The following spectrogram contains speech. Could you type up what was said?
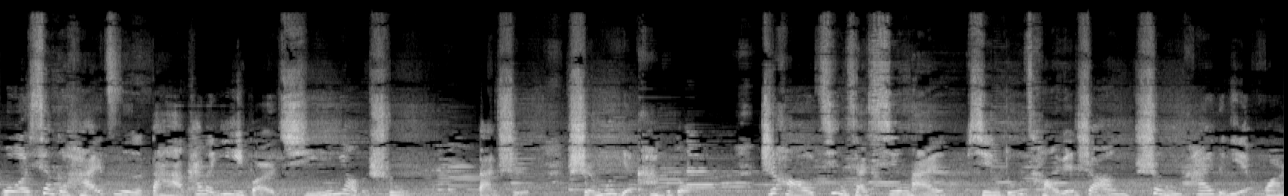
我像个孩子打开了一本奇妙的书，但是什么也看不懂，只好静下心来品读草原上盛开的野花。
